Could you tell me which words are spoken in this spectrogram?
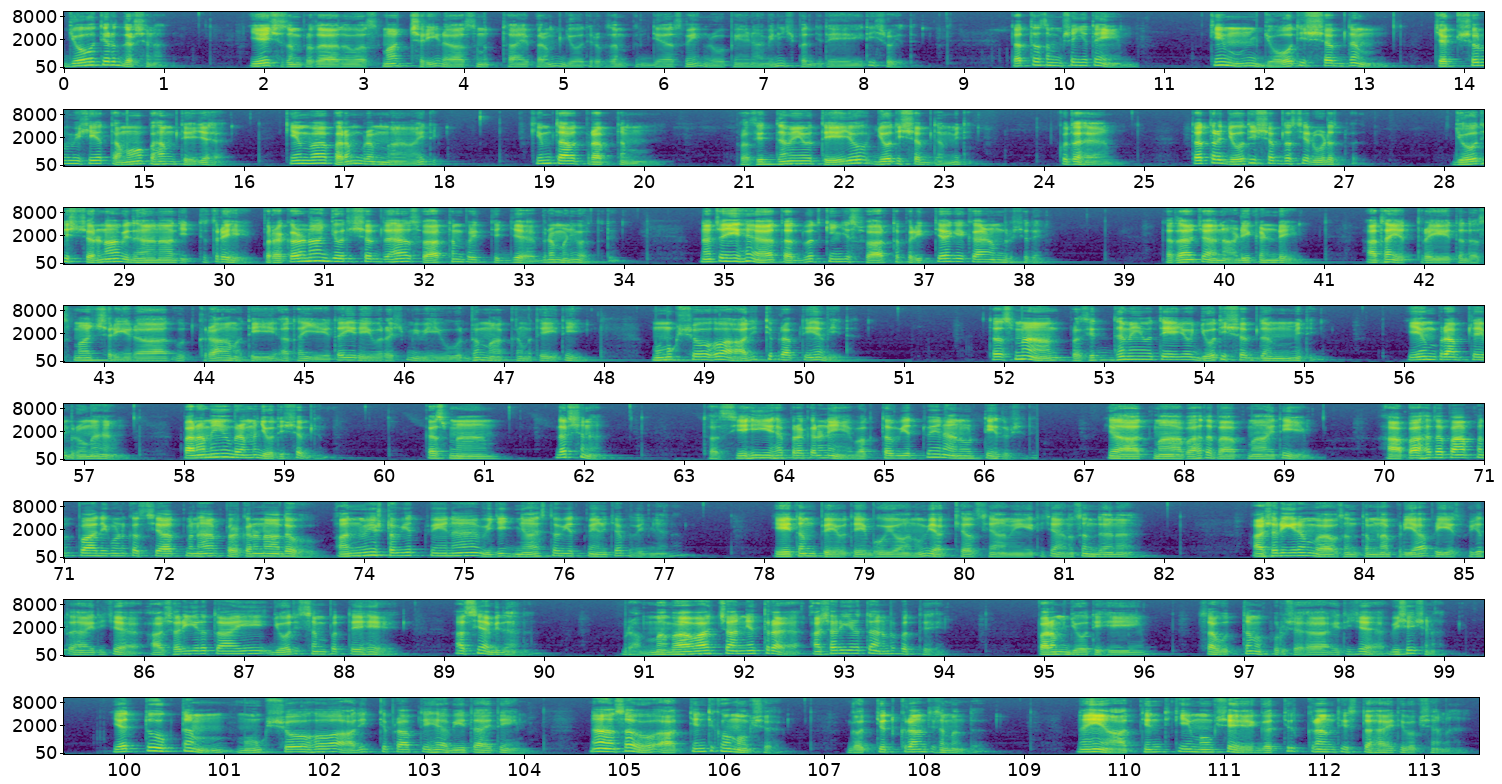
ज्योतिर्दर्शनात् येष सम्प्रसादो अस्माच्छरीरात् समुत्थाय परं ज्योतिरुपसम्पद्य स्वेन रूपेण विनिष्पद्यते इति श्रूयते। तत्र संशयते किं ज्योतिश्शब्दं चक्षुर्विषयतमोपहं तेजः किं वा परं ब्रह्म इति। किं तावत् प्राप्तं? प्रसिद्धमेव तेजो ज्योतिश्शब्दम् इति। कुतः? तत्र ज्योतिश्शब्दस्य रूढत्वात् ज्योतिश्चरणाविधानात् इत्यत्र हि प्रकरणात् ज्योतिश्शब्दः स्वार्थं परित्यज्य ब्रह्मणि वर्तते। न च इह तद्वत् किञ्चित् स्वार्थपरित्यागे कारणं दृश्यते। तथा च नाडीखण्डे अथ यत्र एतदस्मात् शरीरात् उत्क्रामति अथ एतैरेव रश्मिभिः ऊर्ध्वम् आक्रमते इति मुमुक्षोः आदित्यप्राप्तिः अभीत्। तस्मात् प्रसिद्धमेव तेजो ज्योतिश्शब्दम् इति। एवं प्राप्ते ब्रूमः परमेव ब्रह्मज्योतिश्शब्दं कस्मात् दर्शनात् तस्य हि इह प्रकरणे वक्तव्यत्वेन अनुवृत्तिः दृश्यते। य आत्मा अपहतपाप्मा इति। अपहतपाप्मत्वादिगुणकस्य आत्मनः प्रकरणादौ अन्वेष्टव्यत्वेन विजिज्ञास्तव्यत्वेन च प्रतिज्ञानम्। एतं त्वेव ते भूयो अनुव्याख्यास्यामि इति च अनुसन्धानात् अशरीरं वा वसन्तं न प्रियाप्रिये स्पृशतः इति च अशरीरतायै ज्योतिस्सम्पत्तेः अस्य अभिधानं। ब्रह्मभावाच्च अन्यत्र अशरीरता अनुपपत्तेः। परं ज्योतिः स उत्तमः पुरुषः इति च विशेषणात्। यत्तु उक्तं मोक्षोः आदित्यप्राप्तिः अभीता इति न असौ आत्यन्तिको मोक्षः। गत्युत्क्रान्तिसम्बन्धः। न हि आत्यन्तिके मोक्षे गत्युत्क्रान्तिस्तः इति वक्ष्यामः।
